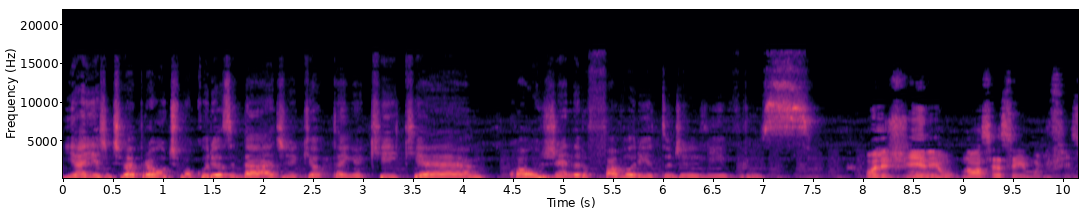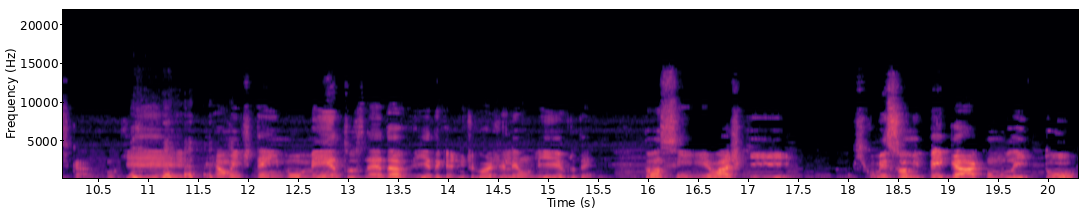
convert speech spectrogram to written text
E aí a gente vai para a última curiosidade que eu tenho aqui, que é qual o gênero favorito de livros? Olha, gênero, eu, nossa, essa aí é muito difícil, cara, porque realmente tem momentos, né, da vida que a gente gosta de ler um livro, tem... Então, assim, eu acho que o que começou a me pegar como leitor,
